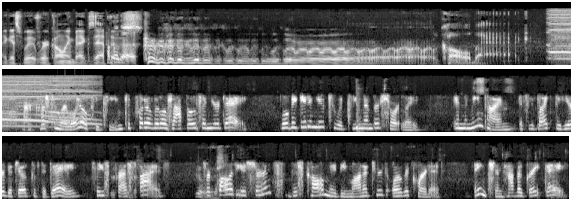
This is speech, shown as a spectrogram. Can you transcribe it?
I guess we're, we're calling back Zappos. a call back? Our customer loyalty team to put a little Zappos in your day. We'll be getting you to a team member shortly. In the meantime, if you'd like to hear the joke of the day, please press 5. For quality assurance, this call may be monitored or recorded. Thanks and have a great day.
